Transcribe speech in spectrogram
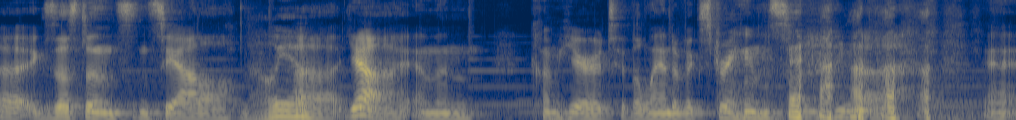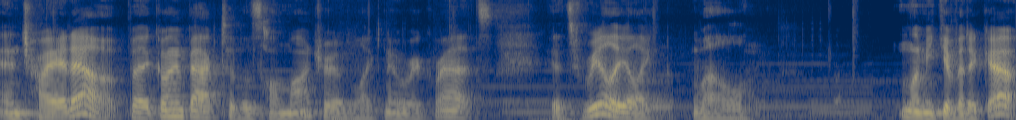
uh, existence in Seattle. Oh yeah, uh, yeah, and then come here to the land of extremes uh, and, and, try it out. But going back to this whole mantra of like no regrets, it's really like, well, let me give it a go.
